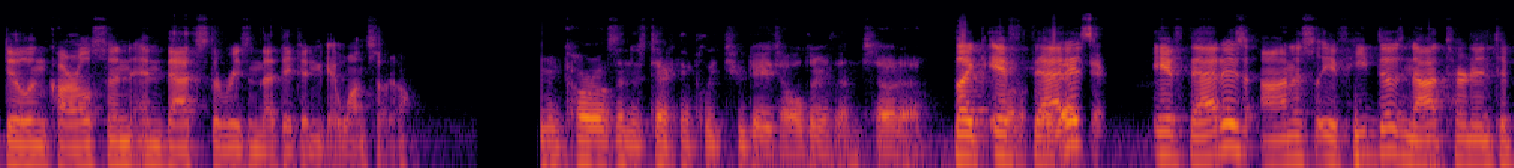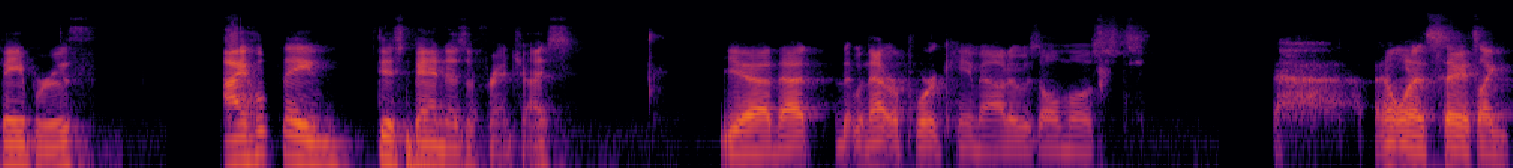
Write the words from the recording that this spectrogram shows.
Dylan Carlson, and that's the reason that they didn't get Juan Soto. I mean, Carlson is technically two days older than Soto. Like if the that play is game. if that is honestly if he does not turn into Babe Ruth, I hope they disband as a franchise. Yeah, that when that report came out, it was almost. I don't want to say it's like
